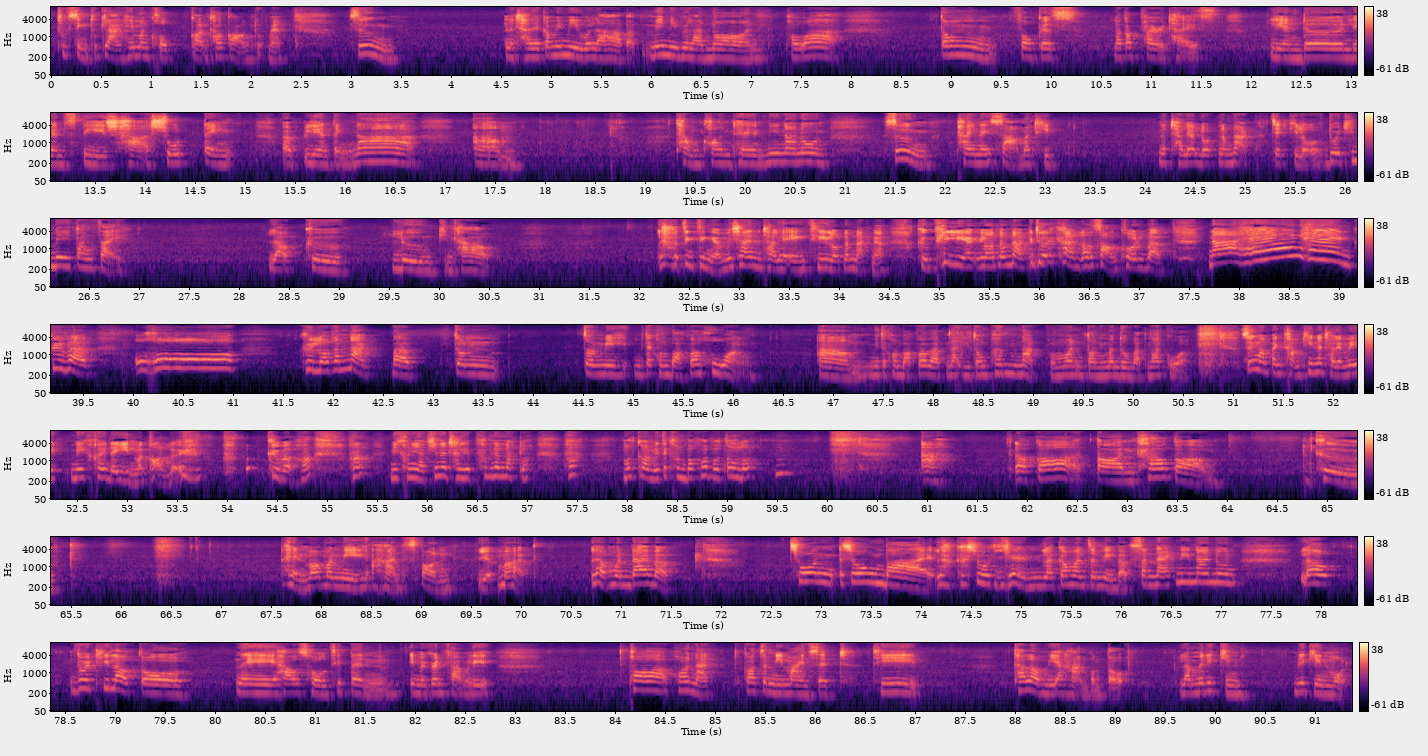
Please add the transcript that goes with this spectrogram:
ทุกสิ่งทุกอย่างให้มันครบก่อนเข้ากองถูกไหมซึ่งนาทาเลียก็ไม่มีเวลาแบบ ไม่มีเวลานอน เพราะว่าต้องโฟกัสแล้วก็ prioritize เรียนเดิน เรียน speech หาชุดแต่งแบบเรียนแต่งหน้าทำคอนเทนต์นี่นั่นนู่น ซึ่งภายในสามอาทิตย์ นาทาเลียลดน้ำหนักเจ็ดกิโล โดยที่ไม่ได้ตั้งใจ แล้วคือลืมกินข้าว แล้วจริงๆอะไม่ใช่นาทาเลียเองที่ลดน้ำหนักนะ คือพี่เลี้ยงลดน้ำหนักด้วยกันเราสองคนแบบ หน้าแห้งแห้งๆคือแบบ โอ้โห คือลดน้ำหนักแบบจนจนมีมีแต่คนบอกว่าห่วงอ่ามีแต่คนบอกว่าแบบนาอยู่ต้องเพิ่มน้ำหนักเพราะว่าตอนนี้มันดูแบบน่ากลัว ซึ่งมันเป็นคำที่นาทาเลียไม่ไม่เคยได้ยินมาก่อนเลย คือแบบฮะฮะมีคนอยากให้นาทาเลียเพิ่มน้ำหนักเหรอฮะเมื่อก่อนมีแต่คนบอกว่าเราต้องลดอะแล้วก็ตอนเข้ากองคือ เห็นว่ามันมีอาหารสปอนเยอะมาก แล้วมันได้แบบช่วงช่วงบ่ายแล้วก็ช่วงเย็น แล้วก็มันจะมีแบบสแน็คนี่นั่นนู่นแล้วด้วยที่เราโตใน household ที่เป็น immigrant family พ่อพ่อนัดก็จะมี mindset ที่ถ้าเรามีอาหารบนโต๊ะ แล้วไม่ได้กินไม่ได้กินหมด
